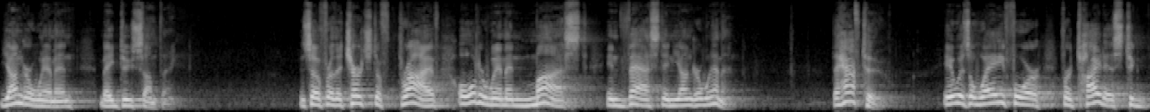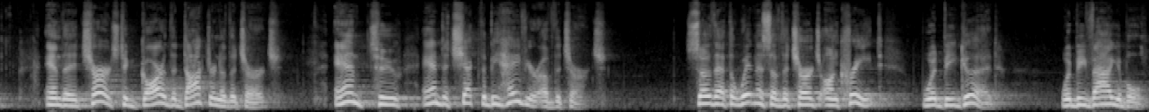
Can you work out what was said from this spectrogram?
younger women, may do something. And so, for the church to thrive, older women must invest in younger women. They have to. It was a way for, for Titus to, and the church to guard the doctrine of the church and to, and to check the behavior of the church so that the witness of the church on Crete would be good, would be valuable,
